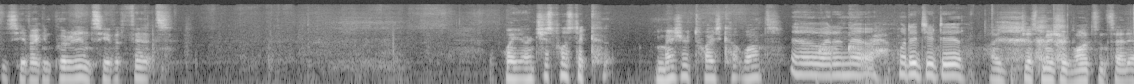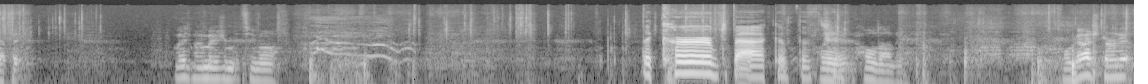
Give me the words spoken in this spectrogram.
Let's see if I can put it in and see if it fits. Wait, aren't you supposed to measure twice, cut once? Oh, I don't oh, know. What did you do? I just measured once and said F it. Why does my measurement seem off? The curved back of the. Wait, hold on there. Well, gosh darn it.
